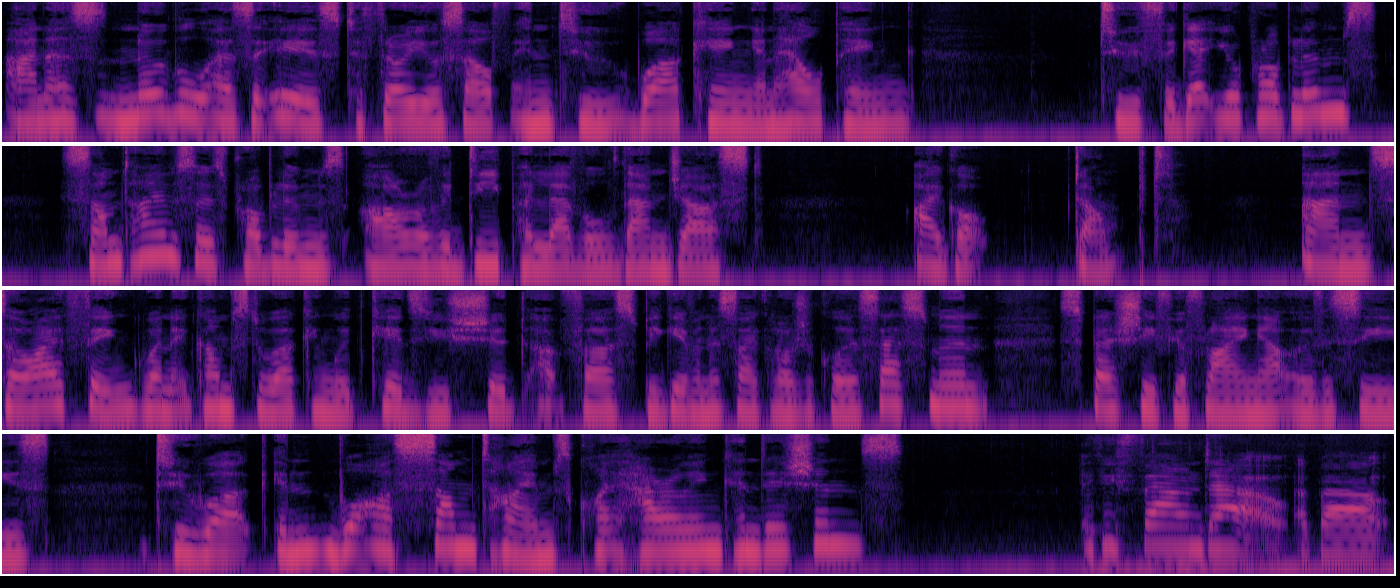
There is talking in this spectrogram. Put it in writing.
And as noble as it is to throw yourself into working and helping to forget your problems, sometimes those problems are of a deeper level than just, I got dumped. And so I think when it comes to working with kids, you should at first be given a psychological assessment, especially if you're flying out overseas to work in what are sometimes quite harrowing conditions. If you found out about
